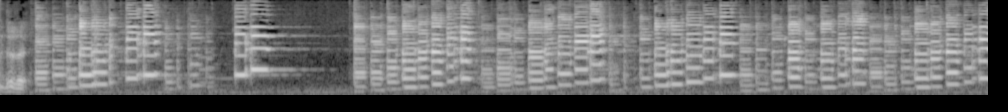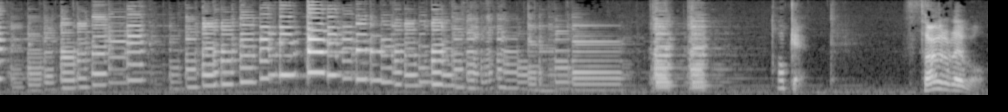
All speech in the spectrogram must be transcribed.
You can do that. Okay. Third level.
